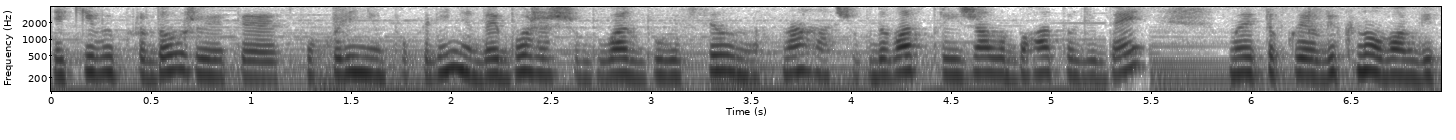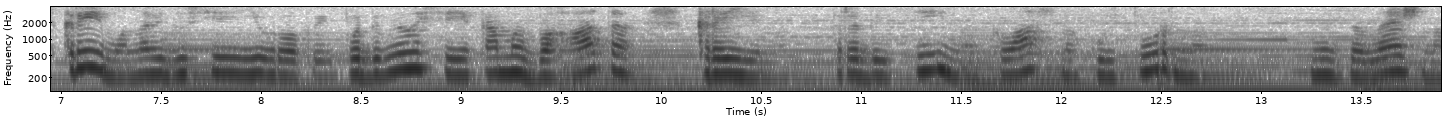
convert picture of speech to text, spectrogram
який ви продовжуєте з покоління в покоління. Дай Боже, щоб у вас були сили, наснага, щоб до вас приїжджало багато людей. Ми таке вікно вам відкриємо навіть з усієї Європи. Подивилися, яка ми багата країна, традиційна, класна, культурна. Незалежна.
